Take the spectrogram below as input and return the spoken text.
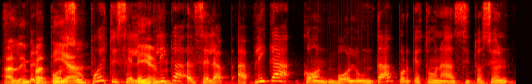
a la Pero empatía. por supuesto, y se le explica, se la aplica con voluntad, porque esto es una situación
